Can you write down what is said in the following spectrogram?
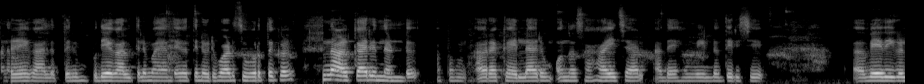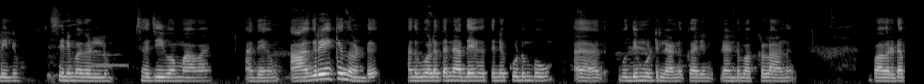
പഴയ കാലത്തിലും പുതിയ കാലത്തിലുമായി അദ്ദേഹത്തിന് ഒരുപാട് സുഹൃത്തുക്കൾ. ഇന്ന് ആൾക്കാർ ഇന്നുണ്ട് അപ്പം അവരൊക്കെ എല്ലാവരും ഒന്ന് സഹായിച്ചാൽ അദ്ദേഹം വീണ്ടും തിരിച്ച് വേദികളിലും സിനിമകളിലും സജീവമാവാൻ അദ്ദേഹം ആഗ്രഹിക്കുന്നുണ്ട്. അതുപോലെ തന്നെ അദ്ദേഹത്തിന്റെ കുടുംബവും ബുദ്ധിമുട്ടിലാണ്. കാര്യം രണ്ട് മക്കളാണ്. അപ്പോൾ അവരുടെ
